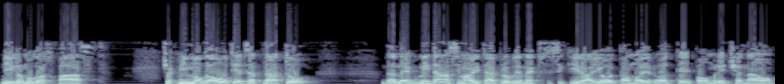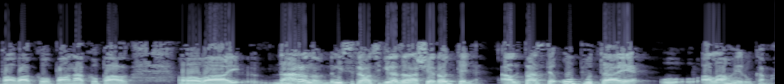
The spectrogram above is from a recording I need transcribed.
nije ga mogao spasiti, čak nije mogao utjecati na to Da ne, mi danas imamo i taj problem, neko se sekira, joj, pa moji roditelji, pa umrit će na ovom, pa ovako, pa onako, pa ovaj, naravno, mi se trebamo sekirati za naše roditelje, ali pazite, uputa je u Allahovim rukama.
